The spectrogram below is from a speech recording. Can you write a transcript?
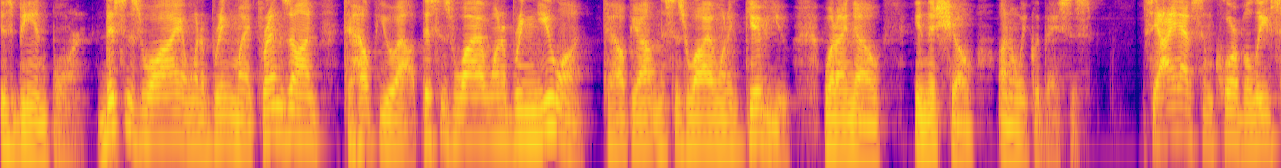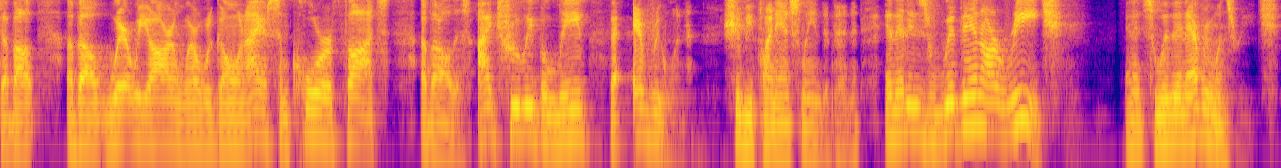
is being born. This is why I want to bring my friends on to help you out. This is why I want to bring you on to help you out. And this is why I want to give you what I know in this show on a weekly basis. See, I have some core beliefs about, about where we are and where we're going. I have some core thoughts about all this. I truly believe that everyone should be financially independent and that is within our reach and it's within everyone's reach.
